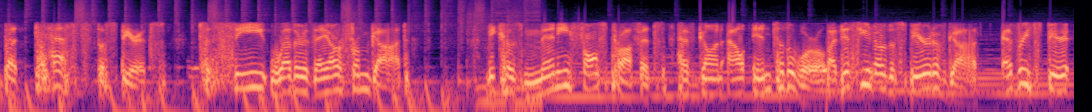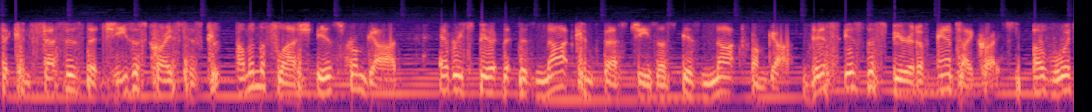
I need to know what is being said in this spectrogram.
but test the spirits to see whether they are from God. Because many false prophets have gone out into the world. By this you know the Spirit of God. Every spirit that confesses that Jesus Christ has come in the flesh is from God. Every spirit that does not confess Jesus is not from God. This is the spirit of Antichrist, of which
